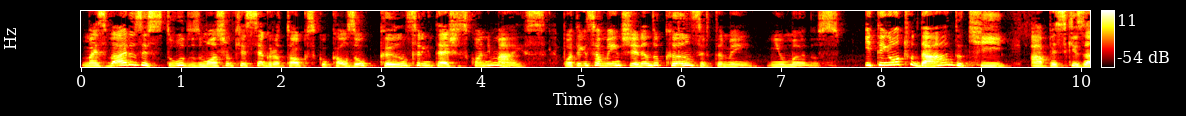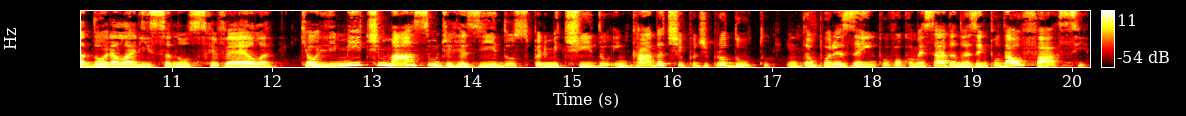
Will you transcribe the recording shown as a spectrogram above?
mas vários estudos mostram que esse agrotóxico causou câncer em testes com animais, potencialmente gerando câncer também em humanos. E tem outro dado que a pesquisadora Larissa nos revela, que é o limite máximo de resíduos permitido em cada tipo de produto. Então, por exemplo, vou começar dando o exemplo da alface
